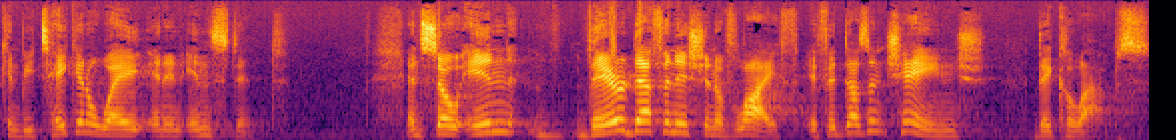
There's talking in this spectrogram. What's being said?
can be taken away in an instant. And so, in their definition of life, if it doesn't change, they collapse.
